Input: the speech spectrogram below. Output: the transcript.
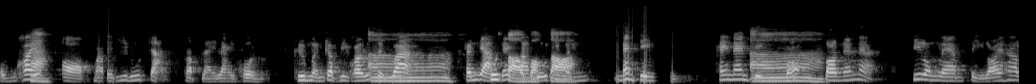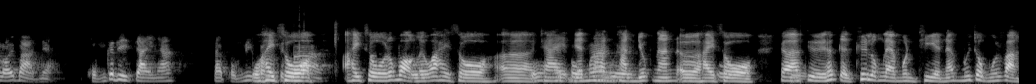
ผมค่อยค่ะออกมาเป็นที่รู้จักกับหลาย ๆ คน คือเหมือนกับมีความรู้สึกว่าอ่าฉันอยากพูดได้ต่อความบอกรู้ต่ที่อมันแน่นจริง ให้แน่นจริงอ่าเพราะตอนนั้นน่ะ ที่โรงแรม400 500บาทเนี่ย ผมก็ดีใจนะ แต่ผมมีคโอ้วามไฮรู้โซสึกว่าไฮโซต้องบอกเลยว่าไฮโซ เออโอ้ใช่ไฮโซเดียนทันมากเลยทันยุคนั้นเออไฮโซใช่ไหมโอ้คือถ้าเกิดขึ้นโรงแรมมนเทียนนะคุณผู้ชมคุณผู้ฟัง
